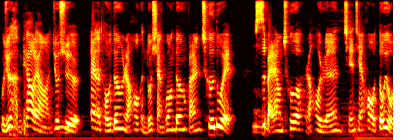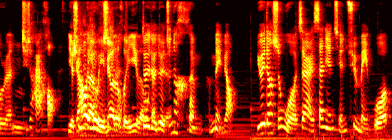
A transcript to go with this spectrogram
我觉得很漂亮啊，就是带个头灯，然后很多闪光灯，反正车队四百辆车，然后人前前后都有人，嗯其实还好。也是一然后也有段美妙的回忆了。对对对，真的很很美妙。因为当时我在三年前去美国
